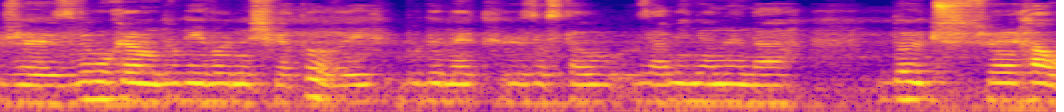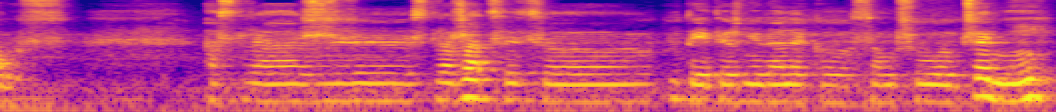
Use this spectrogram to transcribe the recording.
że z wybuchem II wojny światowej budynek został zamieniony na Deutsche Haus. A straży, strażacy, co tutaj też niedaleko są przyłączeni,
